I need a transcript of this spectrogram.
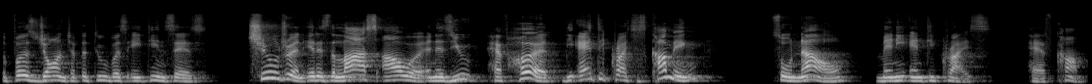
So First John chapter 2, verse 18 says, Children, it is the last hour, and as you have heard, the Antichrist is coming, so now many Antichrists have come.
